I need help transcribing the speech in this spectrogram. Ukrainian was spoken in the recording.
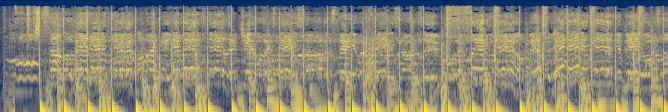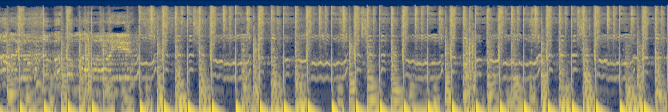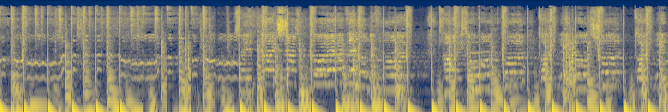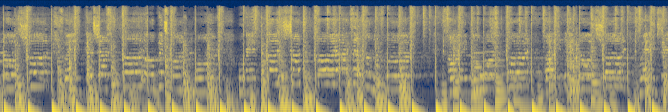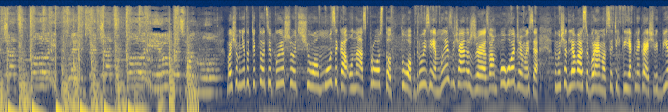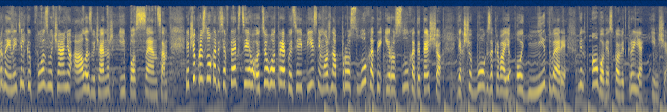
Бачу, мені тут тіктоці пишуть, що музика у нас просто топ. Друзі, ми звичайно ж з вами погоджуємося, тому що для вас обираємо все тільки як найкраще відбірне, і не тільки по звучанню, але звичайно ж і по сенсам. Якщо прислухатися в тексті цього треку цієї пісні, можна прослухати і розслухати те, що якщо Бог закриває одні двері, він обов'язково відкриє інші.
